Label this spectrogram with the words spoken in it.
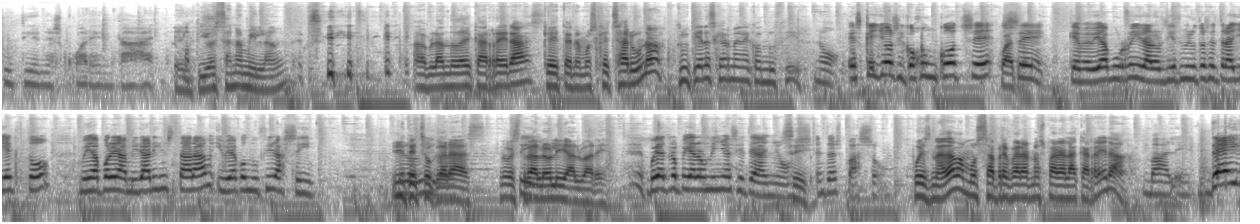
Tú tienes 40 años. El tío es Ana Milán. Hablando de carreras, que tenemos que echar una. Tú tienes carne de conducir. No, es que yo si cojo un coche, Cuatro. sé que me voy a aburrir a los 10 minutos de trayecto, me voy a poner a mirar Instagram y voy a conducir así. Y Te te, chocarás, nuestra Sí. Loli Álvarez. Voy a atropellar a un niño de 7 años. Sí. Entonces paso. Pues nada, vamos a prepararnos para la carrera. Vale. Them,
